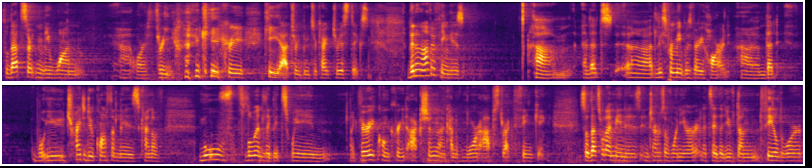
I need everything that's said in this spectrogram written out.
So that's certainly one uh, or three key, key attributes or characteristics. Then another thing is, um, and that's, uh, at least for me, it was very hard, um, that what you try to do constantly is kind of move fluently between like very concrete action and kind of more abstract thinking. So that's what I mean is in terms of when you're, let's say that you've done field work,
